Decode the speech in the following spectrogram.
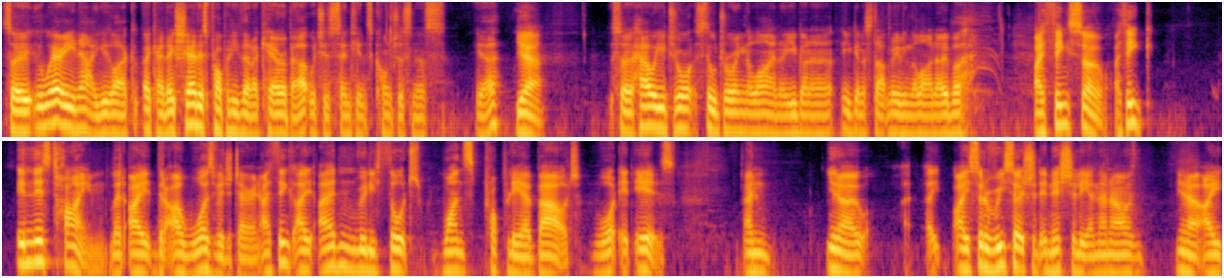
So where are you now? You're like, okay, they share this property that I care about, which is sentience, consciousness. Yeah. Yeah. So how are you draw- still drawing the line? Are you gonna are you gonna start moving the line over? I think so. I think in this time that I that I was vegetarian, I think I, I hadn't really thought once properly about what it is. And you know, I, I sort of researched it initially and then I was you know, I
